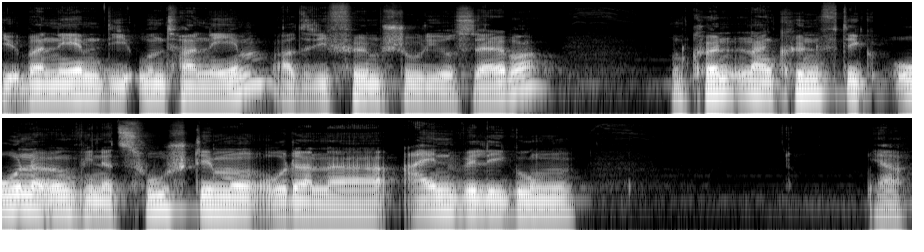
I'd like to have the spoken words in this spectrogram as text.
die übernehmen die Unternehmen, also die Filmstudios selber, und könnten dann künftig ohne irgendwie eine Zustimmung oder eine Einwilligung, ja,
